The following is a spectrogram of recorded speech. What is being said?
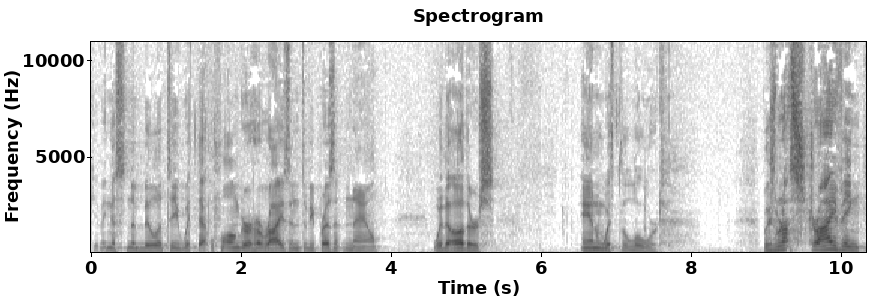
giving us an ability with that longer horizon to be present now with others and with the Lord. Because we're not striving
